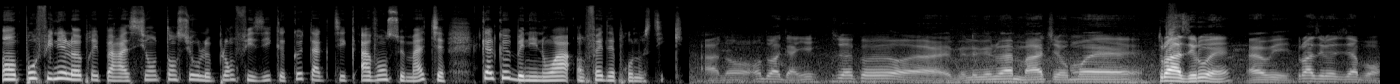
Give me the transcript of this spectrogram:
ont peaufiné leur préparation tant sur le plan physique que tactique avant ce match. Quelques Béninois ont fait des pronostics. Ah non, on doit gagner. Je euh, le Béninois match au moins 3 à 0. Hein? Ah oui, 3 à 0 c'est déjà bon.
